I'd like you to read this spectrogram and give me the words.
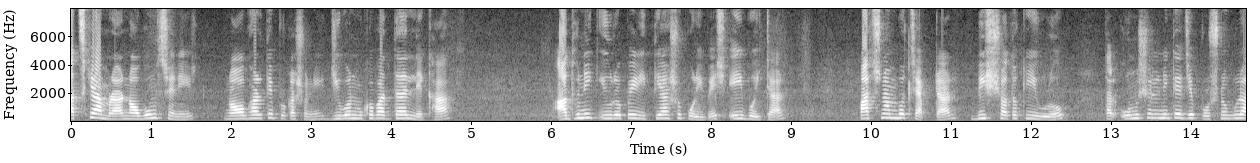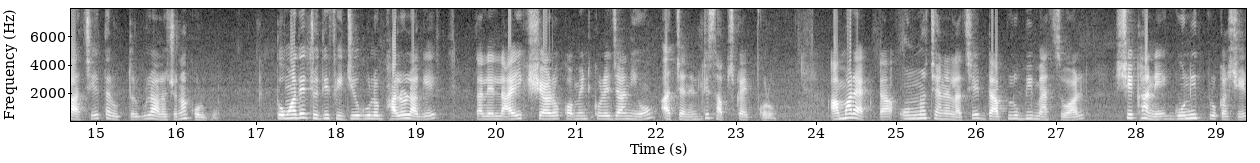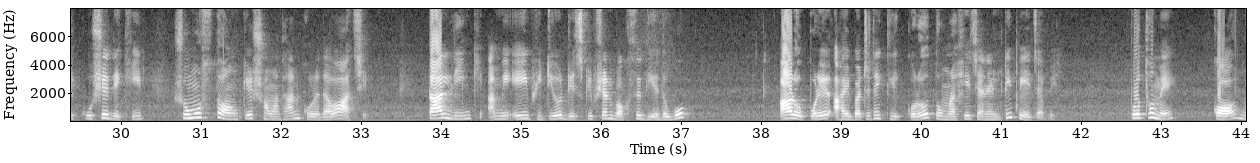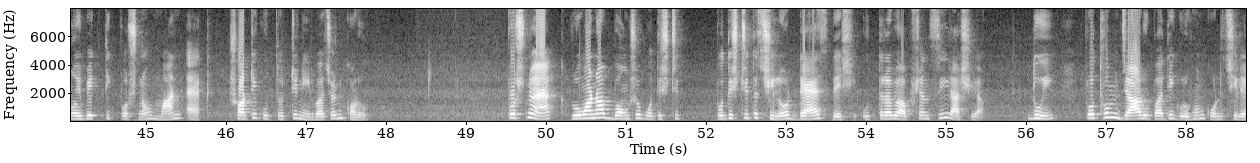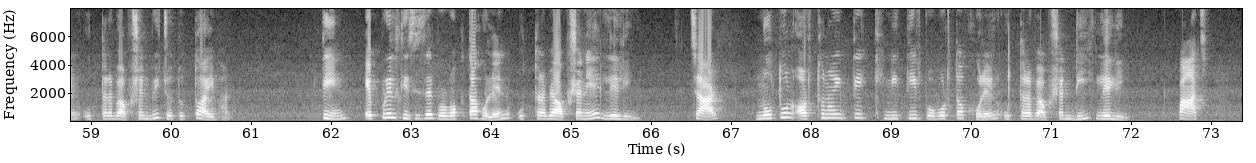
আজকে আমরা নবম শ্রেণির নবভারতী প্রকাশনী জীবন মুখোপাধ্যায়ের লেখা আধুনিক ইউরোপের ইতিহাস ও পরিবেশ এই বইটার পাঁচ নম্বর চ্যাপ্টার, বিশ শতকে ইউরোপ, তার অনুশীলনীতে যে প্রশ্নগুলো আছে তার উত্তরগুলো আলোচনা করব। তোমাদের যদি ভিডিওগুলো ভালো লাগে, তাহলে লাইক, শেয়ার ও কমেন্ট করে জানিও আর চ্যানেলটি সাবস্ক্রাইব করো। আমার একটা অন্য চ্যানেল আছে ডাব্লু বি ম্যাথস ওয়ার্ল্ড। সেখানে গণিত প্রকাশের কোষে দেখির সমস্ত অঙ্কের সমাধান করে দেওয়া আছে। তার লিংক আমি এই ভিডিও ডিসক্রিপশান বক্সে দিয়ে দেবো। আর ওপরের আই বাটনে ক্লিক করেও তোমরা সেই চ্যানেলটি পেয়ে যাবে। প্রথমে ক নৈবেক্তিক প্রশ্ন, মান এক, সঠিক উত্তরটি নির্বাচন করো। প্রশ্ন এক, রোমানব বংশ প্রতিষ্ঠিত প্রতিষ্ঠিত ছিল ড্যাশ দেশে, উত্তর হবে অপশান সি রাশিয়া। দুই প্রথম জার উপাধি গ্রহণ করেছিলেন উত্তর হবে অপশান বি, চতুর্থ আইভান। তিন, এপ্রিল থিসিসের প্রবক্তা হলেন উত্তর হবে অপশান এ, লেলিন। চার, নতুন অর্থনৈতিক নীতির প্রবর্তক হলেন উত্তর হবে অপশান ডি, লেলিন। পাঁচ,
